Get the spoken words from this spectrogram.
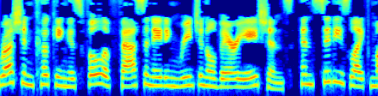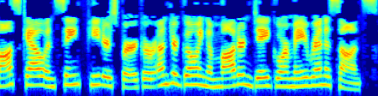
Russian cooking is full of fascinating regional variations, and cities like Moscow and St. Petersburg are undergoing a modern-day gourmet renaissance.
